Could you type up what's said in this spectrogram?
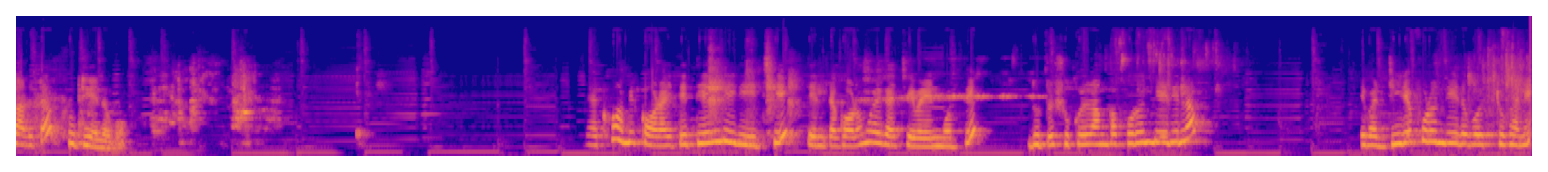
ডালটা ফুটিয়ে নেব। দেখো, আমি কড়াইতে তেল দিয়ে দিয়েছি। তেলটা গরম হয়ে গেছে, এবার এর মধ্যে দুটো শুকনো লঙ্কা ফোড়ন দিয়ে দিলাম। এবার জিরে ফোড়ন দিয়ে দেবো একটুখানি।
